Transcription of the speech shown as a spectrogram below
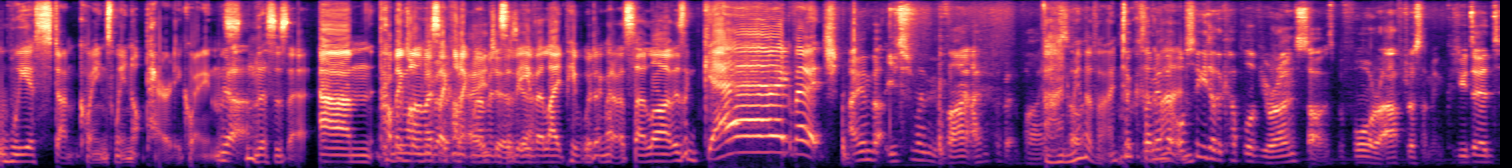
We're stunt queens. We're not parody queens. Yeah. This is it. Um, probably one of the most talking about it iconic moments ages, of yeah. ever. Like people were talking about it for so long. It was a gag, bitch. I remember you just remember Vine. I talk about Vine. Vine, so- remember Vine? Because I remember Vine. also you did a couple of your own songs before or after or something. Because you did.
